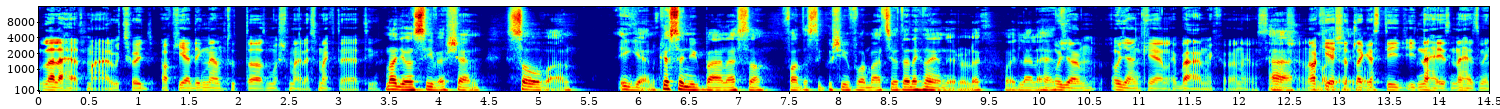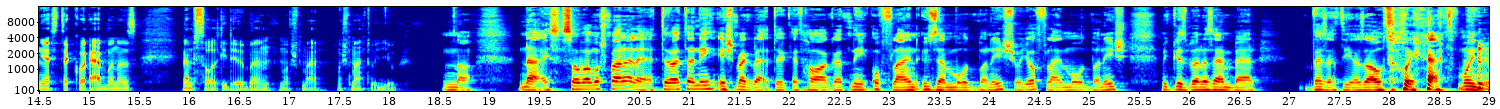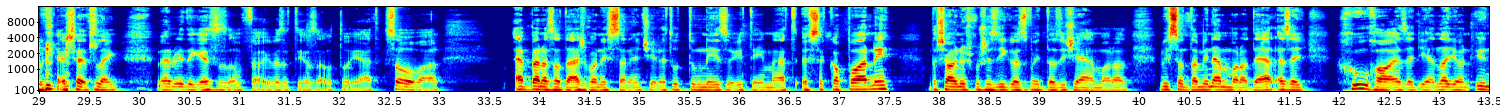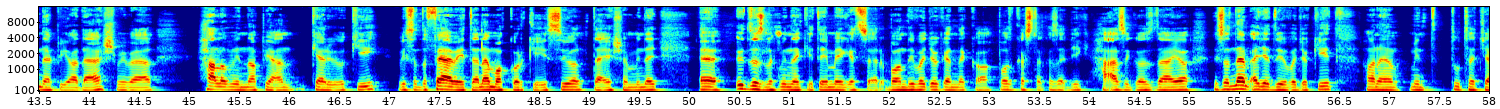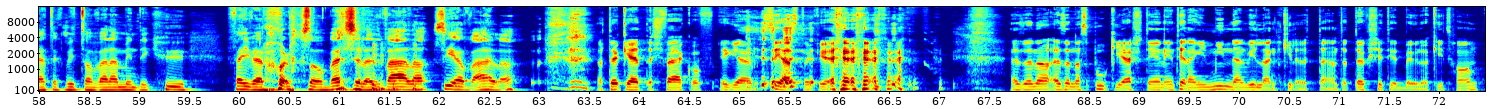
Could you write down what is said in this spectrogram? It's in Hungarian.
le lehet már, úgyhogy aki eddig nem tudta, az most már ezt megteheti. Nagyon szívesen. Szóval, igen, köszönjük Bálna ezt a fantasztikus információt, ennek nagyon örülök, hogy le lehet. Ugyan, ugyan kérlek, bármikor, nagyon szívesen. Á, Aki esetleg jó. ezt így, így nehéz, nehezményezte korábban, az nem szólt időben, most már, most már tudjuk. Na, nice. Szóval most már le lehet tölteni, és meg lehet őket hallgatni offline üzemmódban is, vagy offline módban is, miközben az ember vezeti az autóját, mondjuk esetleg, mert mindig ezt hozom fel, hogy vezeti az autóját. Szóval, ebben az adásban is szerencsére tudtunk nézői témát összekaparni, de sajnos most az igaz vagy, de az is elmarad. Viszont ami nem marad el, ez egy húha, ez egy ilyen nagyon ünnepi adás, mivel Halloween napján kerül ki, viszont a felvétel nem akkor készül, teljesen mindegy. Üdvözlök mindenkit, én még egyszer Bandi vagyok, ennek a podcastnak az egyik házigazdája, viszont nem egyedül vagyok itt, hanem, mint tudhatjátok, mit van velem mindig hű, fegyverhordozó, benszülött Bála. Szia Bála! A tökéletes felkof, igen, sziasztok! ezen, a, ezen a spooky estén én tényleg így minden villant kilőttem, tehát tök sötétbe ülök itthon,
